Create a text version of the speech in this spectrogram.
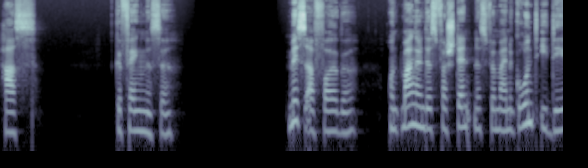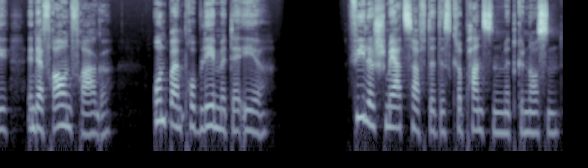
Hass, Gefängnisse, Misserfolge und mangelndes Verständnis für meine Grundidee in der Frauenfrage und beim Problem mit der Ehe. Viele schmerzhafte Diskrepanzen mit Genossen,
